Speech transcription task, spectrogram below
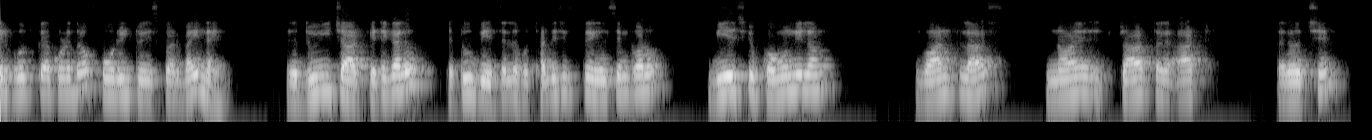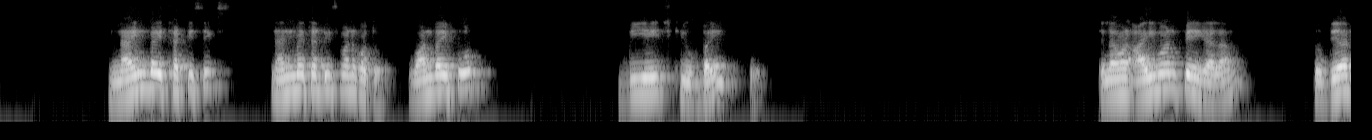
এর হোল স্কোয়ার করে দাও four into H square by nine দুই চার কেটে গেল টু বিএইচ তাহলে থার্টি সিক্স থেকে এলসিএম করো বিএইচ কিউব কমন নিলাম ওয়ান প্লাস নয় চার, তাহলে আট, তাহলে হচ্ছে nine by thirty six nine by thirty six মানে কত? One by four BH cube by four তাহলে আমার আই ওয়ান পেয়ে গেলাম, তো দেয়ার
